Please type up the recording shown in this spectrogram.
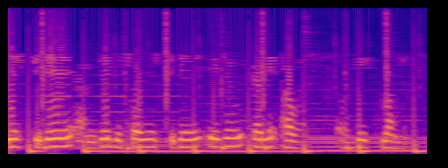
yesterday and day before yesterday, even early hours of this morning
